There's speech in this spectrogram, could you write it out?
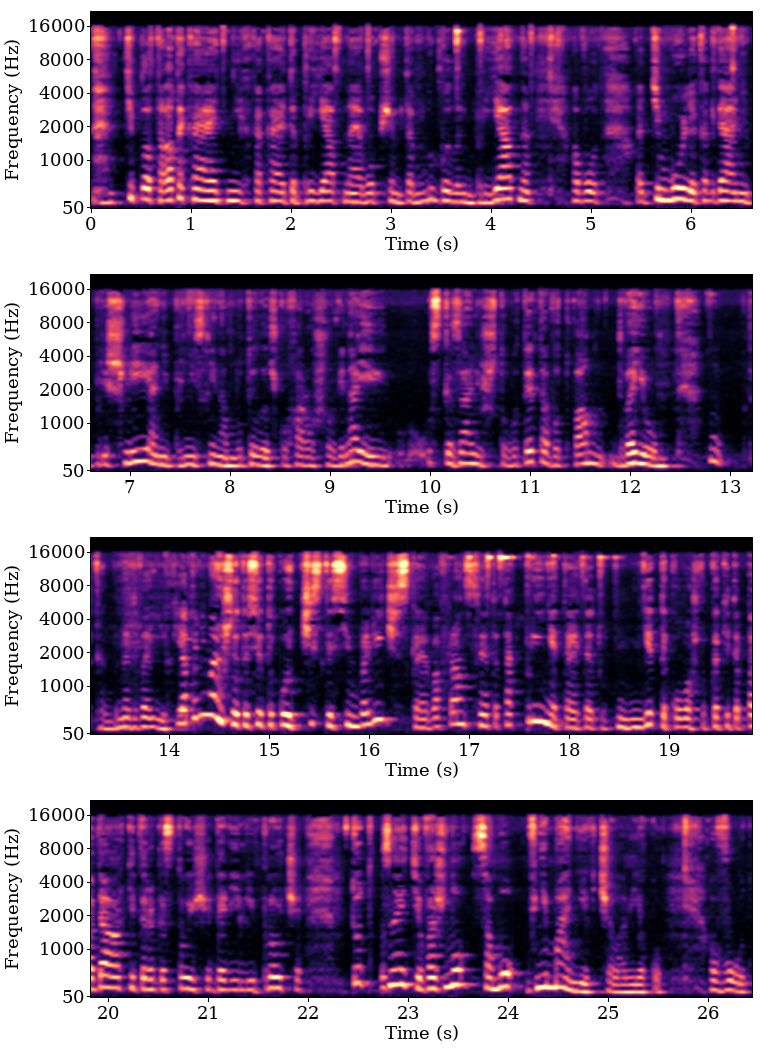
теплота такая от них, какая-то приятная, в общем-то, ну, было им приятно. А вот, тем более, когда они пришли, они принесли нам бутылочку хорошего вина и сказали, что вот это вот вам вдвоем. Ну, как бы на двоих. Я понимаю, что это все такое чисто символическое. Во Франции это так принято, это тут нет такого, чтобы какие-то подарки дорогостоящие дарили и прочее. Тут, знаете, важно само внимание к человеку. Вот.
